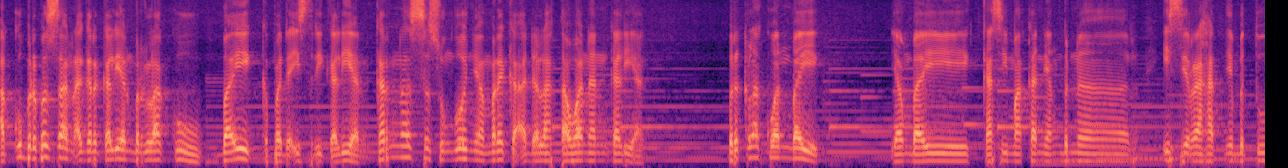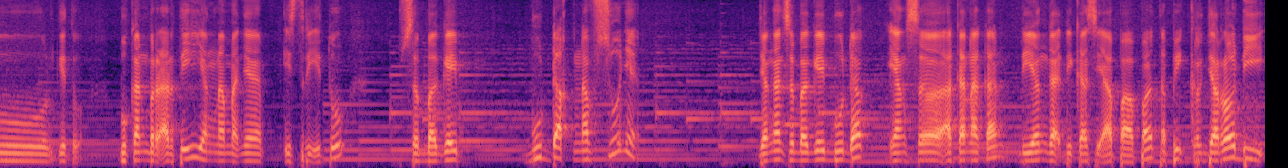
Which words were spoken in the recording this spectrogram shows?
Aku berpesan agar kalian berlaku baik kepada istri kalian karena sesungguhnya mereka adalah tawanan kalian. Berkelakuan baik, yang baik, kasih makan yang benar, istirahatnya betul gitu. Bukan berarti yang namanya istri itu sebagai budak nafsunya. Jangan sebagai budak yang seakan-akan dia nggak dikasih apa-apa tapi kerja rodi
